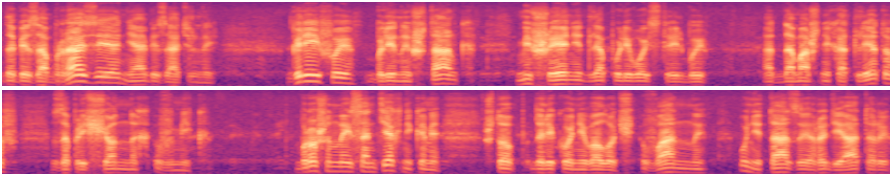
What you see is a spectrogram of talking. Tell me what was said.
До безобразия необязательный. Грифы, блины штанг, мишени для пулевой стрельбы. От домашних атлетов, запрещенных в миг. Брошенные сантехниками, чтоб далеко не волочь, ванны, унитазы, радиаторы,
